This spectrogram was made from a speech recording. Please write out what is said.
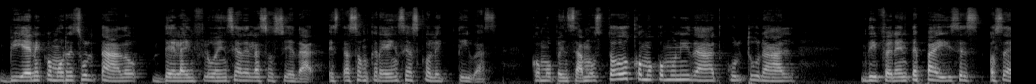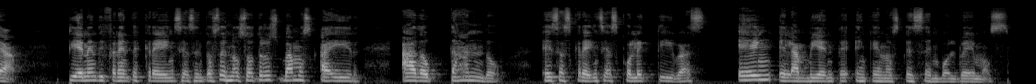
viene como resultado de la influencia de la sociedad. Estas son creencias colectivas, como pensamos todos como comunidad cultural, diferentes países, o sea, tienen diferentes creencias. Entonces nosotros vamos a ir adoptando esas creencias colectivas en el ambiente en que nos desenvolvemos.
